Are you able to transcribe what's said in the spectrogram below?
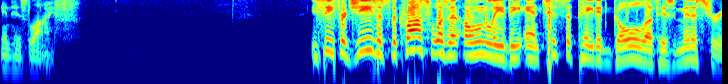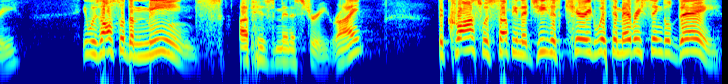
in his life. You see, for Jesus, the cross wasn't only the anticipated goal of his ministry, it was also the means of his ministry, right? The cross was something that Jesus carried with him every single day,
